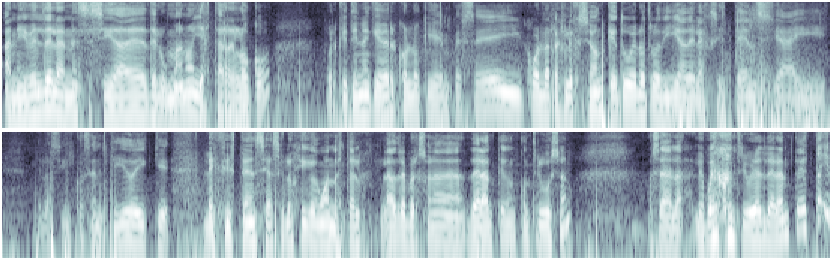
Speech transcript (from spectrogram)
a nivel de las necesidades del humano, y está re loco, porque tiene que ver con lo que empecé y con la reflexión que tuve el otro día de la existencia y de los cinco sentidos, y que la existencia hace lógica cuando está la otra persona delante con contribución. O sea, le puedes contribuir al delante, está ahí.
